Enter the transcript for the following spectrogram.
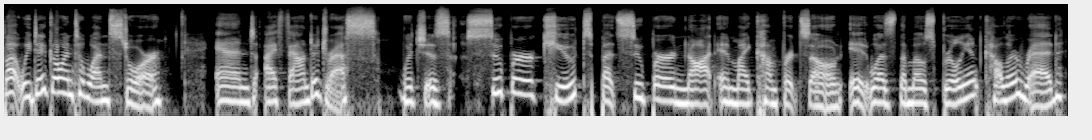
But we did go into one store and I found a dress which is super cute but super not in my comfort zone. It was the most brilliant color red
